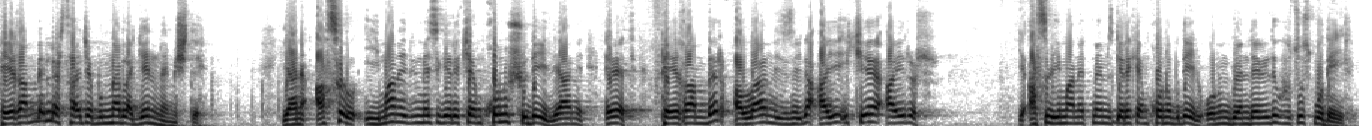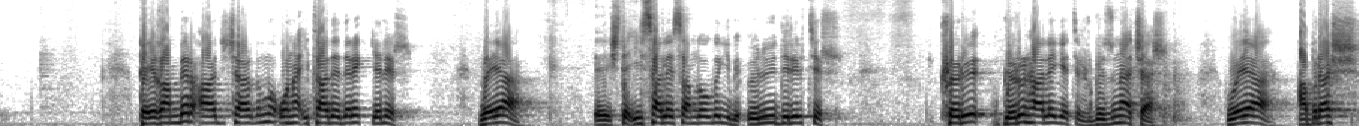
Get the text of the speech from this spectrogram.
peygamberler sadece bunlarla gelmemişti. Yani asıl iman edilmesi gereken konu şu değil. Yani evet peygamber Allah'ın izniyle ayı ikiye ayırır. Asıl iman etmemiz gereken konu bu değil. Onun gönderildiği husus bu değil. Peygamber ağacı çağırdı mı ona itaat ederek gelir. Veya e, işte İsa Aleyhisselam'da olduğu gibi ölüyü diriltir. Körü görür hale getirir, gözünü açar. Veya abraş,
